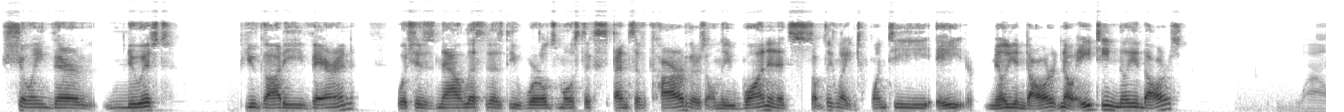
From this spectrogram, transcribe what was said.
showing their newest Bugatti Veyron, which is now listed as the world's most expensive car. There's only one, and it's something like twenty eight million dollars. No, eighteen million dollars. Wow.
